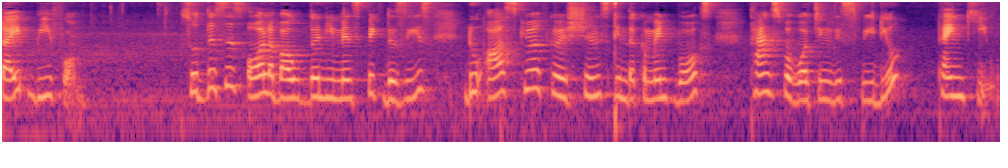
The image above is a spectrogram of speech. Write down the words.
type B form. So this is all about the Niemann-Pick disease. Do ask your questions in the comment box. Thanks for watching this video. Thank you.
